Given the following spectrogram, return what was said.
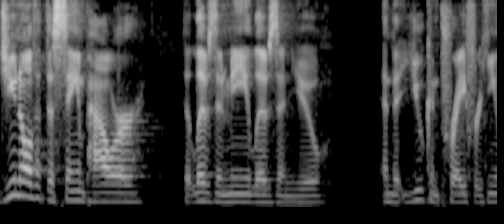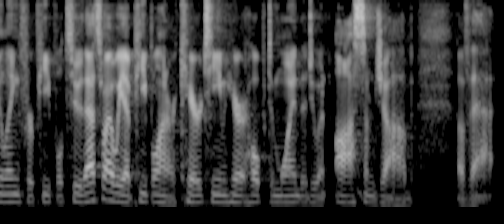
Do you know that the same power that lives in me lives in you? and that you can pray for healing for people too. That's why we have people on our care team here at Hope Des Moines that do an awesome job of that.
